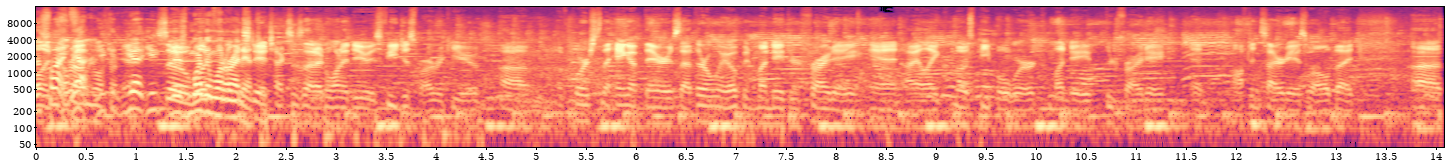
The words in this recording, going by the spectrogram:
That's One fine, from- yeah, one you from- can- yeah, you- so there's more than one from right the state of Texas that I'd want to do is Feges Barbecue. Um, of course, the hang up there is that they're only open Monday through Friday, and I, like most people, work Monday through Friday and often Saturday as well. But uh,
